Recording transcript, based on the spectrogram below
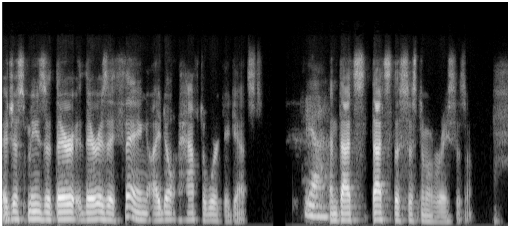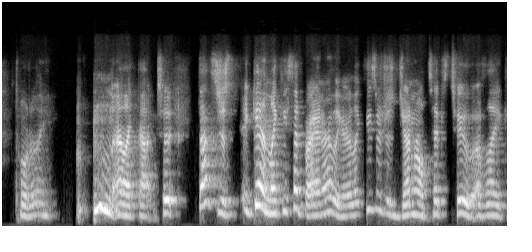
It just means that there there is a thing I don't have to work against. yeah And that's that's the system of racism. totally i like that too that's just again like you said brian earlier like these are just general tips too of like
